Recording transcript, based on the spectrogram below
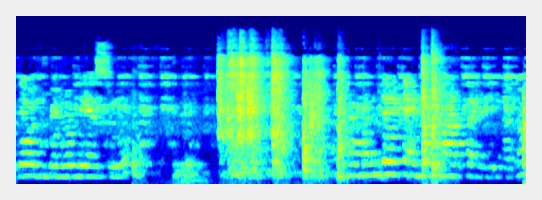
ಒಂದೇ ಒಂದು ಬೆಳ್ಳುಳ್ಳಿ ಹೆಸರು ಒಂದೇ ಟೈಮ್ ಮಾಡ್ತಾ ಇದ್ದೀನಿ ನಾನು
